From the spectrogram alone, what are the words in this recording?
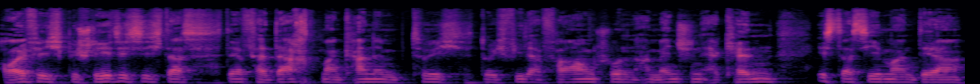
Häufig bestätigt sich das der Verdacht, man kann natürlich durch viel Erfahrung schon am Menschen erkennen, ist das jemand, der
